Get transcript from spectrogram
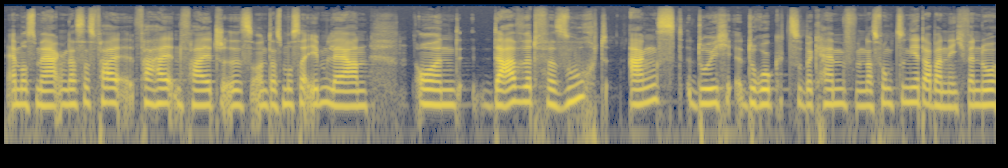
er muss merken, dass das Verhalten falsch ist und das muss er eben lernen. Und da wird versucht, Angst durch Druck zu bekämpfen. Das funktioniert aber nicht. Wenn du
